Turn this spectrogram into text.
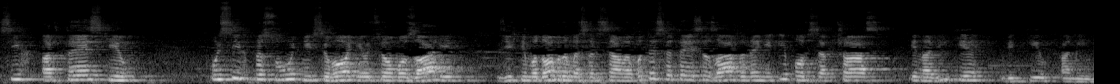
всіх артистів, усіх присутніх сьогодні у цьому залі з їхніми добрими серцями, бо ти святийся завжди нині і повсякчас, і на віки віків. Амінь.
